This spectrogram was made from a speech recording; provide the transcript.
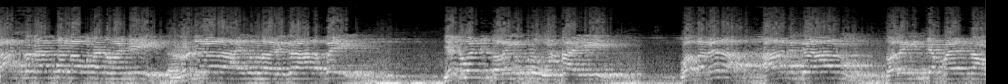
రాష్ట్ర వ్యాప్తంగా ఉన్నటువంటి రెండు వేల ఐదు వందల విగ్రహాలపై ఎటువంటి తొలగింపులు ఉంటాయి ఒకవేళ ఆ విగ్రహాలను తొలగించే ప్రయత్నం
